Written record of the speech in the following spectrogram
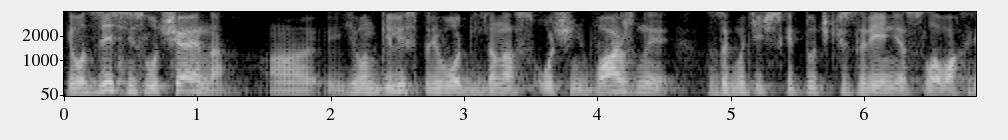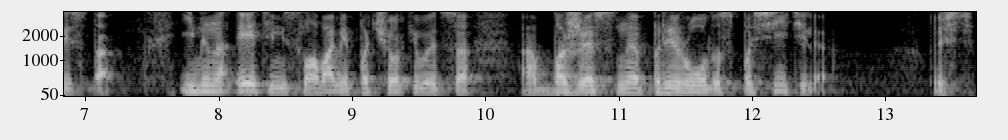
И вот здесь не случайно евангелист приводит для нас очень важные с догматической точки зрения слова Христа. Именно этими словами подчеркивается божественная природа Спасителя. То есть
